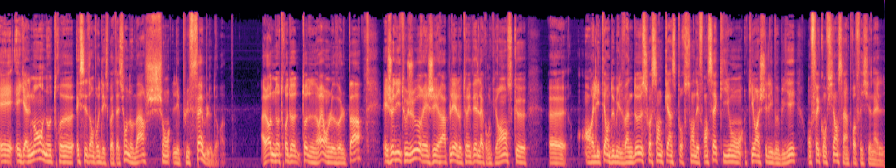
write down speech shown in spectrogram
Et également, notre excédent brut d'exploitation, nos marges sont les plus faibles d'Europe. Alors notre taux d'honoraire, on ne le vole pas. Et je dis toujours, et j'ai rappelé à l'autorité de la concurrence que euh, en réalité, en 2022, 75% des Français qui ont, qui ont acheté l'immobilier ont fait confiance à un professionnel.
